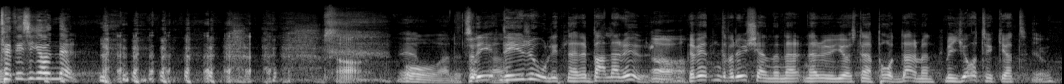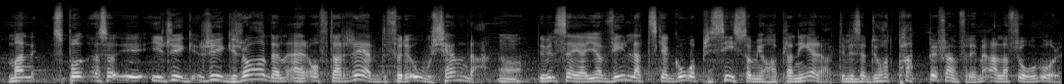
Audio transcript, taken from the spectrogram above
30 sekunder! Åh, alldeles- Så det, det är ju roligt när det ballar ur. Ja. Jag vet inte vad du känner när, när du gör sådana här poddar, men, men jag tycker att Jo. man alltså, i, i rygg, ryggraden är ofta rädd för det okända. Det vill säga, jag vill att det ska gå precis som jag har planerat. Det vill säga, du har ett papper framför dig med alla frågor.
